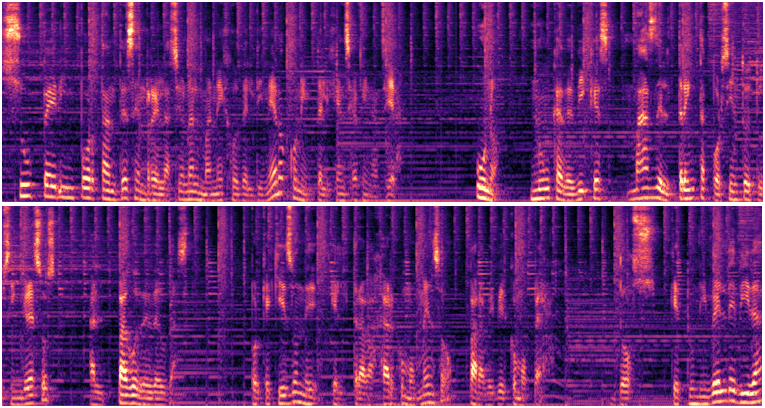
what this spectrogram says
súper importantes en relación al manejo del dinero con inteligencia financiera. 1. Nunca dediques más del 30% de tus ingresos al pago de deudas, porque aquí es donde el trabajar como menso para vivir como perro. 2. Que tu nivel de vida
